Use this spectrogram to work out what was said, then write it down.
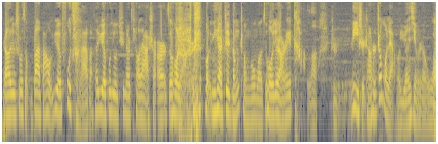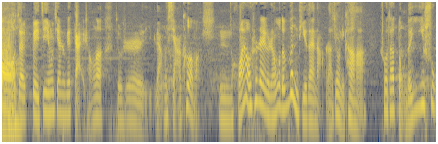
然后就说怎么办？把我岳父请来吧，他岳父就去那儿跳大神儿，最后两个人，你想这能成功吗？最后就让人给砍了。是历史上是这么两个原型人物，哦然后再被金庸先生给改成了就是两个侠客嘛。嗯，黄药师这个人物的问题在哪儿呢？就是你看哈，说他懂得医术，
